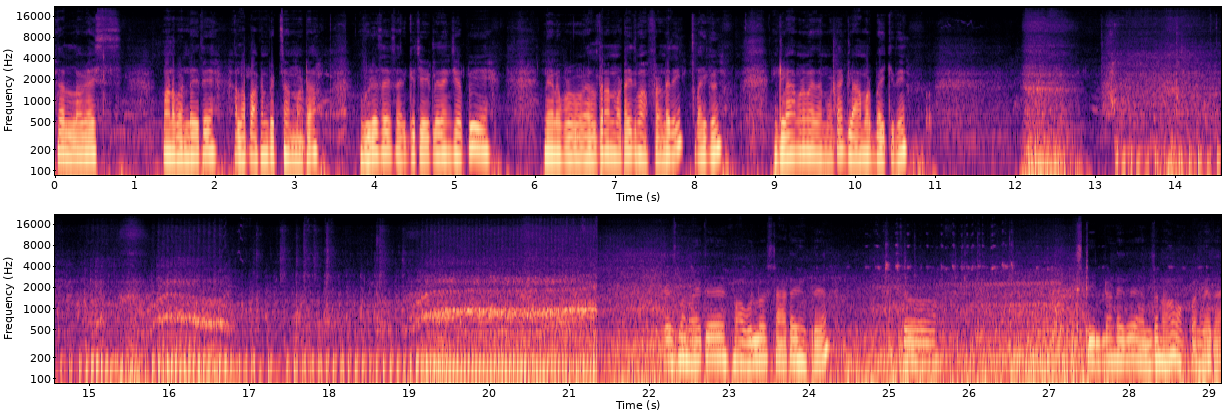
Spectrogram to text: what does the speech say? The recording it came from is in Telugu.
హలో గైస్ మన బండి అయితే అలా పక్కన పెట్టాను అనమాట వీడియోస్ అయితే సరిగ్గా చేయట్లేదని చెప్పి నేను ఇప్పుడు వెళ్తాను అనమాట ఇది మా ఫ్రెండ్ ఇది బైక్ గ్లామర్ మీద అనమాట గ్లామర్ బైక్ ఇది. గైస్ మనమైతే మా ఊళ్ళో స్టార్ట్ అయ్యింది ఇప్పుడే. సో స్టీల్ ప్లాంట్ అయితే వెళ్తున్నాం ఒక పని మీద.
